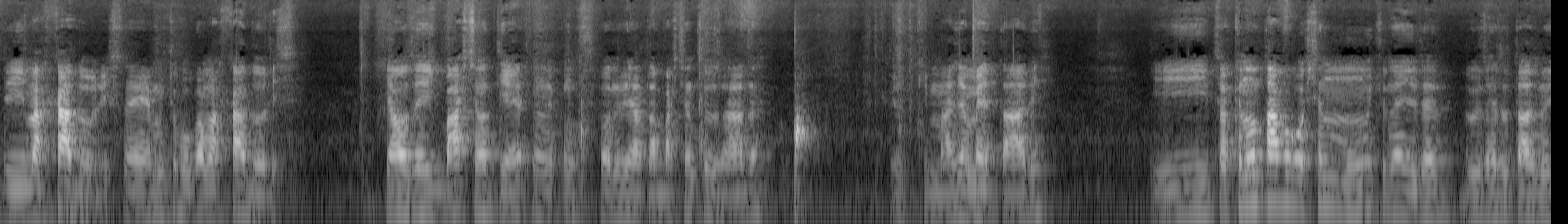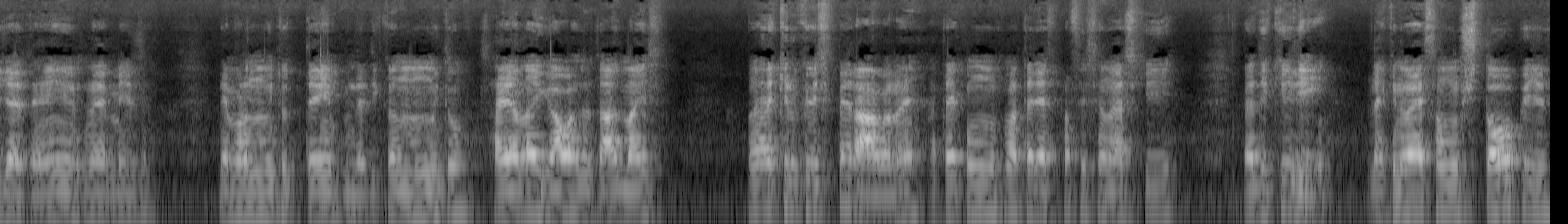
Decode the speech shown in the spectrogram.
de marcadores, né? É muito bom para marcadores. Já usei bastante essa, né? Como vocês podem ver, já está bastante usada. Eu que mais da metade. E só que eu não estava gostando muito, né? Dos resultados dos meus desenhos, né? Mesmo demorando muito tempo, me dedicando muito. Saía legal o resultado, mas não era aquilo que eu esperava, né? Até com os materiais profissionais que eu adquiri. Né? Que não é, são os tops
